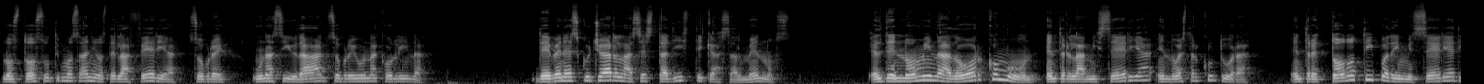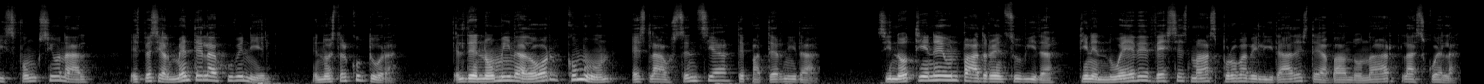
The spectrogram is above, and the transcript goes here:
los dos últimos años de la feria sobre una ciudad sobre una colina? Deben escuchar las estadísticas al menos. El denominador común entre la miseria en nuestra cultura entre todo tipo de miseria disfuncional, especialmente la juvenil, en nuestra cultura, el denominador común es la ausencia de paternidad. Si no tiene un padre en su vida, tiene nueve veces más probabilidades de abandonar la escuela.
